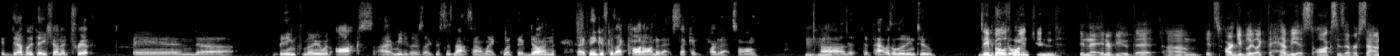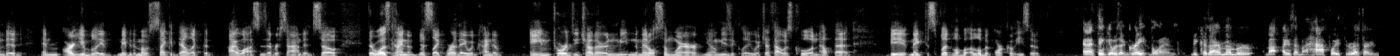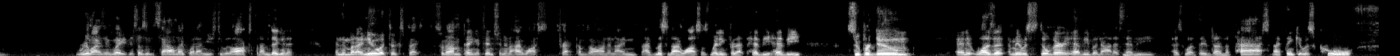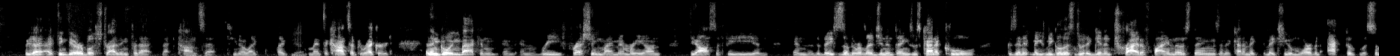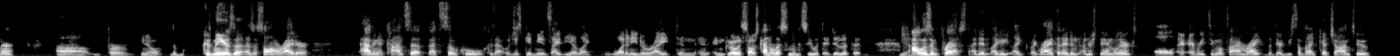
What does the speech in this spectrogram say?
it definitely takes you on a trip. And uh, being familiar with Aawks, I immediately was like, this does not sound like what they've done. And I think it's because I caught on to that second part of that song Mhm. uh, that, that Pat was alluding to. They But both on- mentioned in that interview that um, it's arguably like the heaviest Aawks has ever sounded, and arguably maybe the most psychedelic that Aiwass has ever sounded. So there was kind of this like where they would kind of aim towards each other and meet in the middle somewhere, you know, musically, which I thought was cool and helped that be make the split a little, bit- a little bit more cohesive. and I think it was a great blend because I remember about like I said about halfway through I started realizing wait this doesn't sound like what I'm used to with Aawks but I'm digging it and then but I knew what to expect. So now I'm paying attention and Aiwass track comes on and I I've listened to Aiwass I was waiting for that heavy heavy super doom. And it wasn't I mean it was still very heavy but not as mm-hmm. heavy as what they've done in the past. And I think it was cool. Because I, I think they were both striving for that that concept you know like like I mean, it's a concept record. And then going back and, and, and refreshing my memory on theosophy and and the basis of the religion and things was kind of cool because then it makes me go listen to it again and try to find those things and it kind of make, makes you more of an active listener uh, for you know the because me as a as a songwriter having a concept that's so cool because that would just give me this idea of like what I need to write and, and, and grow it. So I was kind of listening to see what they did with it. Yeah. I was impressed. I didn't like like like Ryan said I didn't understand the lyrics all every single time, right? But there'd be something I'd catch on to,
